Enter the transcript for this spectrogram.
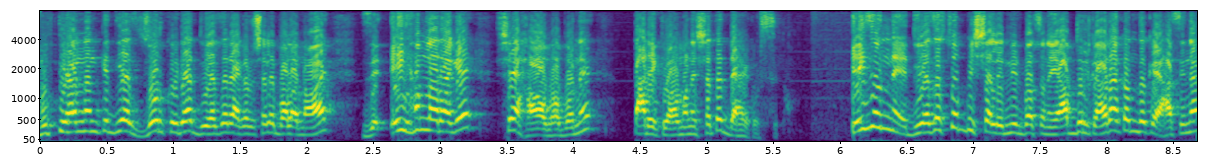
মুক্তি হান্নানকে দিয়ে জোর করিয়া দুই সালে বলানো হয় যে এই হামলার আগে সে হাওয়া ভবনে তারেক রহমানের সাথে দেখা করছিল। এই জন্য দুই সালের নির্বাচনে আব্দুল কাহার আকন্দকে হাসিনা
